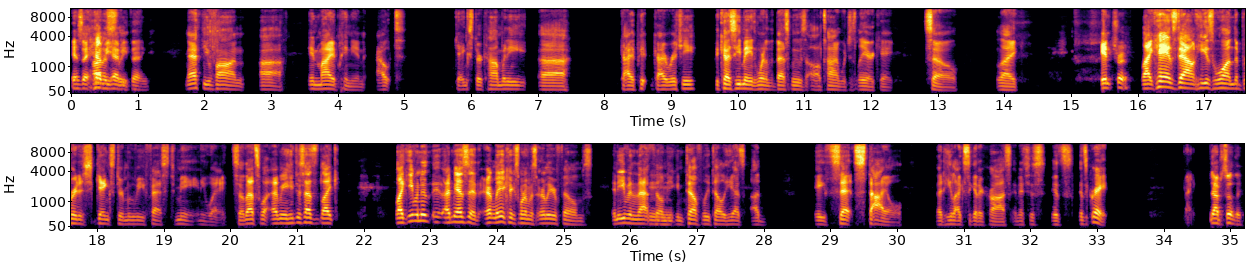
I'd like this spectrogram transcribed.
is a heavy, Honestly, heavy thing. Matthew Vaughn, uh, in my opinion, out gangster comedy uh guy Guy Ritchie because he made one of the best movies of all time, which is Layer Cake. So, like, in True. like hands down, he's won the British gangster movie fest to me anyway. So that's what I mean. He just has like, like even I mean, I said Layer Cake is one of his earlier films, and even in that mm. film, mm-hmm. you can definitely tell he has a a set style that he likes to get across, and it's just it's it's great. Right. Absolutely.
